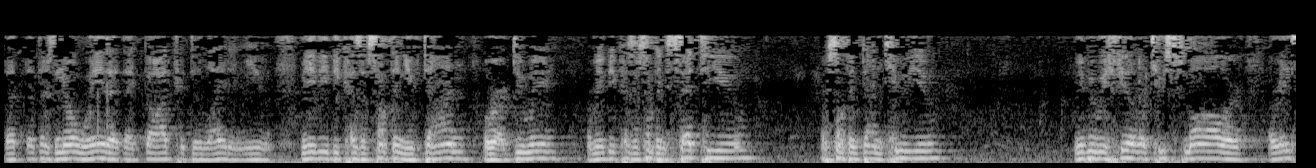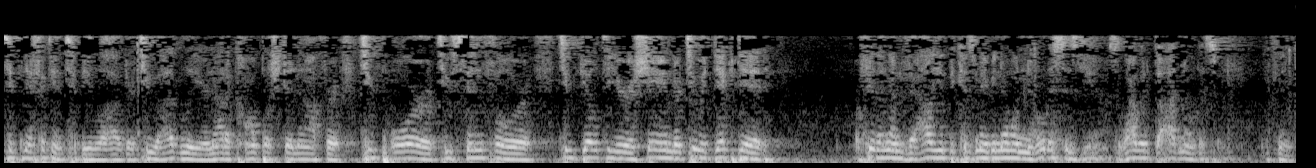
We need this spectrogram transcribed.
That, that there's no way that, that God could delight in you. Maybe because of something you've done or are doing, or maybe because of something said to you, or something done to you. Maybe we feel we're too small or, or insignificant to be loved, or too ugly, or not accomplished enough, or too poor, or too sinful, or too guilty or ashamed, or too addicted, or feeling unvalued because maybe no one notices you. So why would God notice me? We think.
